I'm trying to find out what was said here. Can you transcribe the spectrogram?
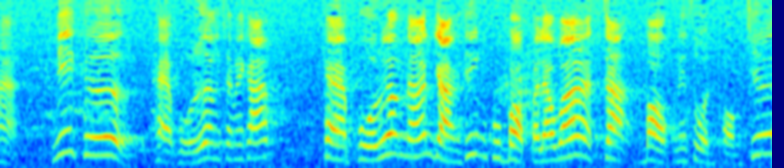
อะนี่คือแถบหัวเรื่องใช่ไหมครับ แถบหัวเรื่องนั้นอย่างที่ครูบอกไปแล้วว่า จะบอกในส่วนของชื่อ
